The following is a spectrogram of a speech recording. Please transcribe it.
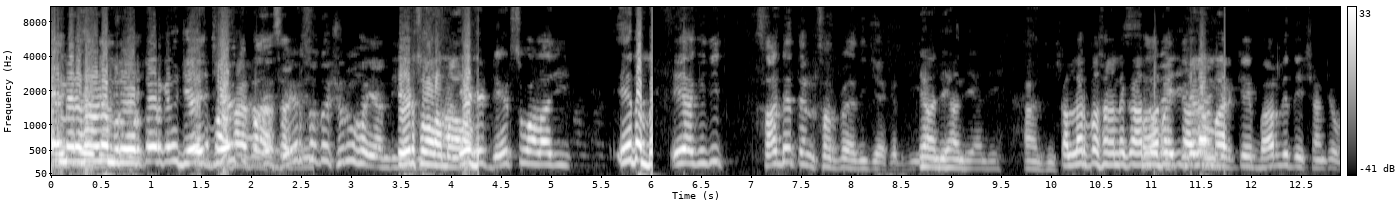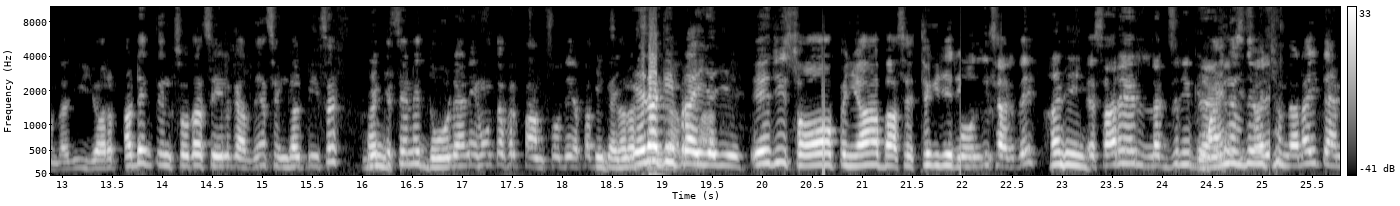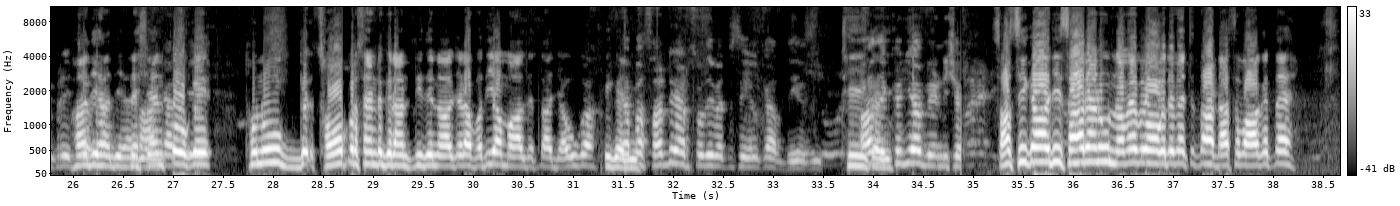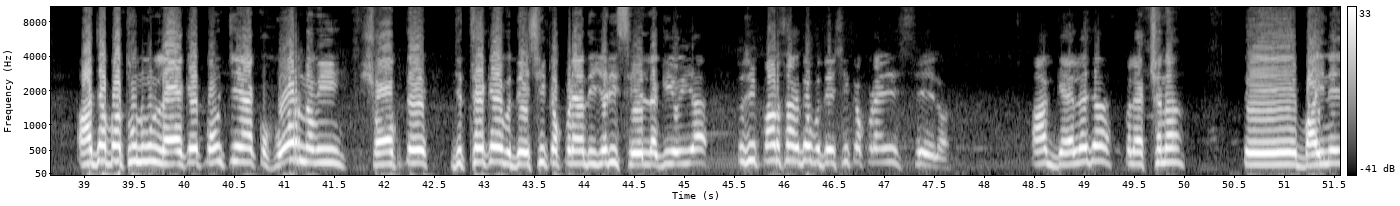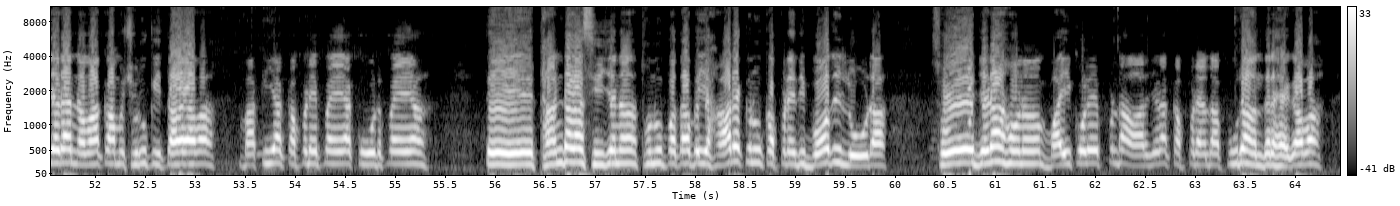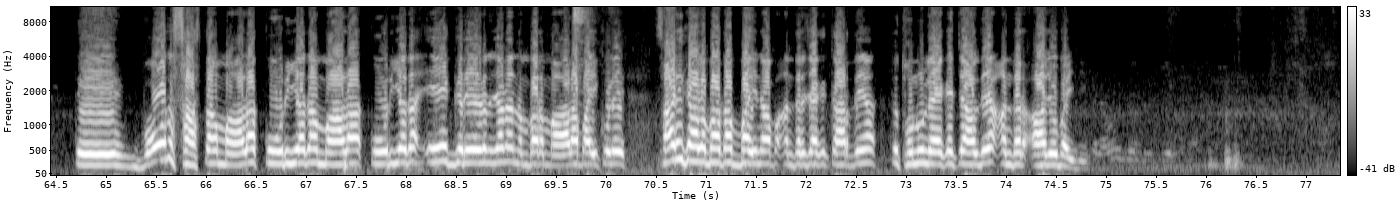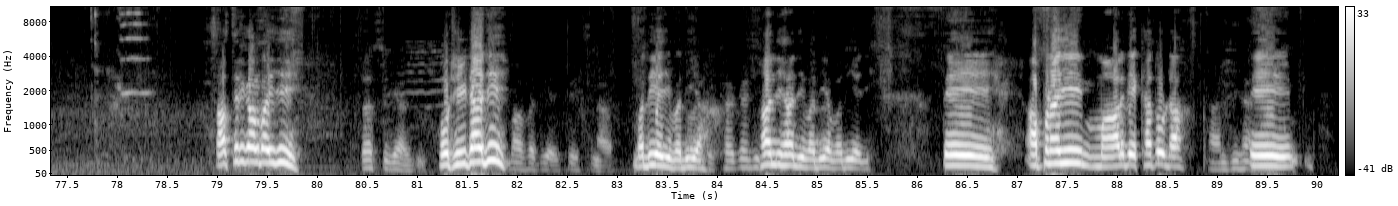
ਇਹ ਮੇਰੇ ਹਿਸਾਬ ਨਾਲ ਮਰੋੜ ਤੋੜ ਕੇ ਤੂੰ ਜੇਲ੍ਹ ਚ ਪਾ ਸਕਦਾ ਪਾ 150 ਤੋਂ ਸ਼ੁਰੂ ਹੋ ਜਾਂਦੀ ਹੈ। 150 ਵਾਲਾ ਮਾਲ। ਇਹ 150 ਵਾਲਾ ਜੀ। ਇਹ ਤਾਂ ਇਹ ਹੈਗੀ ਜੀ 350 ਰੁਪਏ ਦੀ ਜੈਕਟ ਜੀ। ਹਾਂਜੀ ਹਾਂਜੀ ਹਾਂਜੀ। ਹਾਂਜੀ। ਕਲਰ ਪਸੰਦ ਕਰ ਲਓ ਬਾਈ ਜੀ ਜਿਹੜਾ ਮਾਰ ਕੇ ਬਾਹਰਲੇ ਦੇਸ਼ਾਂ 'ਚ ਆਉਂਦਾ ਜੀ ਯੂਰਪ। 350 ਦਾ ਸੇਲ ਕਰਦੇ ਆ ਸਿੰਗਲ ਪੀਸ। ਜੇ ਕਿਸੇ ਨੇ ਦੋ ਲੈਣੇ ਹੋਣ ਤਾਂ ਫਿਰ 500 ਦੇ ਆਪਾਂ ਠੀਕ ਹੈ ਜੀ। ਇਹਦਾ ਕੀ ਪ੍ਰਾਈਸ ਹੈ ਜੀ ਇਹ? ਇਹ ਜੀ 150 ਬਸ ਇੱਥੇ ਕਿ ਜੇ ਬੋਲ ਨਹੀਂ ਸਕਦੇ। ਹਾਂਜੀ। ਇਹ ਸਾਰੇ ਲਗਜ਼ਰੀ ਮਾਈਨਸ ਦੇ ਵਿੱਚ ਹੁੰਦਾ ਨਾ ਜੀ ਟੈਂਪਰੇਚਰ ਹਾਂਜੀ ਹਾਂਜੀ ਨਿਸ਼ਚਿੰਤ ਹੋ ਕੇ ਤੁਹਾਨੂੰ ਗ- 100% ਗਾਰੰਟੀ ਦੇ ਨਾਲ ਜਿਹੜਾ ਵਧੀਆ ਮਾਲ ਦਿੱਤਾ ਜਾਊਗਾ। ਠੀਕ ਹੈ ਜੀ। ਆਪਾਂ 850 ਦੇ ਵਿੱਚ ਸੇਲ ਕਰਦੇ ਆ ਜੀ। ਠੀਕ ਹੈ। ਦੇਖੋ ਜੀ ਆ ਵਿੰਡ ਸਤਿ ਸ਼੍ਰੀ ਅਕਾਲ ਜੀ ਸਾਰਿਆਂ ਨੂੰ ਨਵੇਂ ਬਲੌਗ ਦੇ ਵਿੱਚ ਤੁਹਾਡਾ ਸਵਾਗਤ ਹੈ। ਅੱਜ ਆਪਾਂ ਤੁਹਾਨੂੰ ਲੈ ਕੇ ਪਹੁੰਚੇ ਆ ਇੱਕ ਹੋਰ ਨਵੀਂ ਸ਼ਾਪ ਤੇ ਜਿੱਥੇ ਕਿ ਵਿਦੇਸ਼ੀ ਕੱਪੜਿਆਂ ਦੀ ਜਿਹੜੀ ਸੇਲ ਲੱਗੀ ਹੋਈ ਆ। ਤੁਸੀਂ ਪੜ ਸਕਦੇ ਹੋ ਵਿਦੇਸ਼ੀ ਕੱਪੜਿਆਂ ਦੀ ਸੇਲ ਆ। ਗੈਲੇਜ ਕਲੈਕਸ਼ਨ ਆ ਤੇ ਬਾਈ ਨੇ ਜਿਹੜਾ ਨਵਾਂ ਕੰਮ ਸ਼ੁਰੂ ਕੀਤਾ ਹੋਇਆ ਵਾ। ਬਾਕੀ ਆ ਕੱਪੜੇ ਪਏ ਆ ਕੋਟ ਪਏ ਆ। ਤੇ ਠੰਡ ਵਾਲਾ ਸੀਜ਼ਨ ਆ ਤੁਹਾਨੂੰ ਪਤਾ ਬਈ ਹਰ ਇੱਕ ਨੂੰ ਕੱਪੜੇ ਦੀ ਬਹੁਤ ਹੀ ਲੋੜ ਆ। ਸੋ ਜਿਹੜਾ ਹੁਣ ਬਾਈ ਕੋਲੇ ਭੰਡਾਰ ਜਿਹੜਾ ਕੱਪੜਿਆਂ ਦਾ ਪੂਰਾ ਅੰਦਰ ਹੈਗਾ ਵਾ ਤੇ ਬਹੁਤ ਸਸਤਾ ਮਾਲ ਆ ਕੋਰੀਆ ਦਾ ਮਾਲ ਆ ਕੋਰੀਆ ਦਾ A ਗ੍ਰੇਡ ਜਿਹੜਾ ਨੰਬਰ ਮਾਲ ਆ ਬਾਈ ਕੋਲੇ ਸਾਰੀ ਗੱਲਬਾਤ ਆ ਬਾਈ ਨਾਲ ਅੰਦਰ ਜਾ ਕੇ ਕਰਦੇ ਆ ਤੇ ਤੁਹਾਨੂੰ ਲੈ ਕੇ ਚੱਲਦੇ ਆ ਅੰਦਰ ਆ ਜਾਓ ਬਾਈ ਜੀ। ਸਤਿ ਸ੍ਰੀ ਅਕਾਲ ਬਾਈ ਜੀ। ਸਤਿ ਸ਼੍ਰੀ ਅਕਾਲ ਜੀ। ਹੋ ਠੀਕ ਠਾਕ ਜੀ? ਬਾ ਵਧੀਆ ਜੀ ਤੁਸੀਂ ਸੁਣਾਓ? ਵਧੀਆ ਜੀ ਵਧੀਆ। ਠੀਕ ਹੈ ਜੀ? ਹਾਂਜੀ ਹਾਂਜੀ ਵਧੀਆ ਵਧੀਆ ਜੀ। ਤੇ ਆਪਣਾ ਜੀ ਮਾਲ ਵੇਖਿਆ ਤੁਹਾਡਾ? ਹਾਂਜੀ ਹਾਂ ਤੇ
